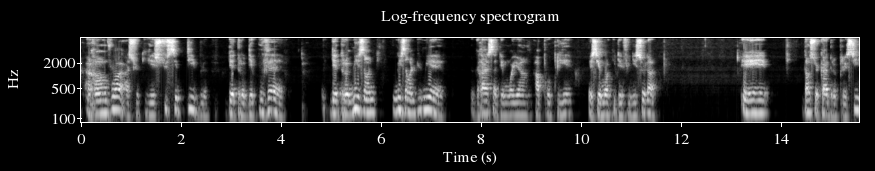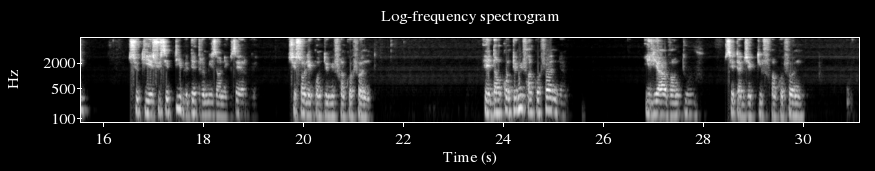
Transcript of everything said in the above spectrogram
renvoie à ce qui est susceptible d'être découvert, d'être mis en, mis en lumière grâce à des moyens appropriés, et c'est moi qui définis cela. Et dans ce cadre précis, ce qui est susceptible d'être mis en exergue, ce sont les contenus francophones. Et dans contenu francophone, il y a avant tout cet adjectif francophone.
